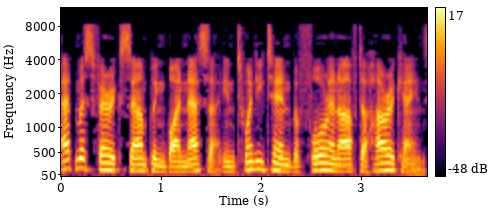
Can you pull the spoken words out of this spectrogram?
Atmospheric sampling by NASA in 2010 before and after hurricanes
